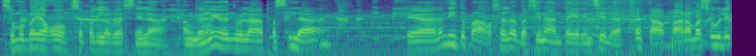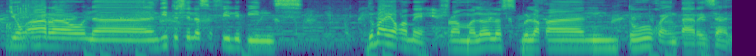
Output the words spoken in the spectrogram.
sumabay ako sa paglabas nila. Hanggang ngayon wala pa sila. Kaya nandito pa ako sa labas, sinaantay rin sila. Ah, Para masulit yung araw na nandito sila sa Philippines, dumayo kami from Malolos, Bulacan to Cainta Rizal.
